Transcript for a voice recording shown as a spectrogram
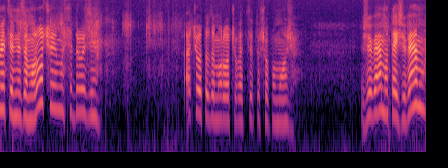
Ми цим не заморочуємося, друзі. А чого то заморочуватися, то що поможе? Живемо та й живемо.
